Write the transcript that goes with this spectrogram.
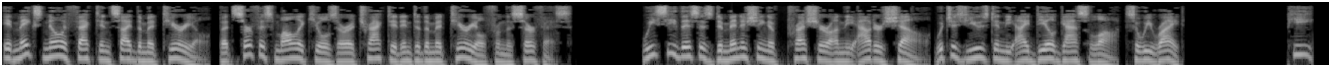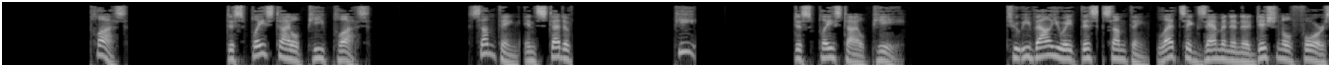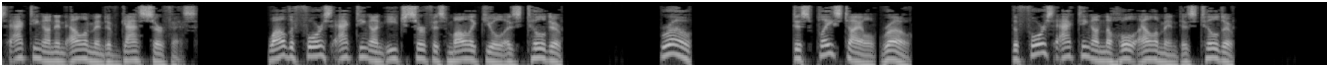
It makes no effect inside the material, but surface molecules are attracted into the material from the surface. We see this as diminishing of pressure on the outer shell which is used in the ideal gas law, so we write p plus displaystyle p plus something instead of p. Display style p. To evaluate this something let's examine an additional force acting on an element of gas surface. While the force acting on each surface molecule is tilde rho display style rho the force acting on the whole element is tilde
